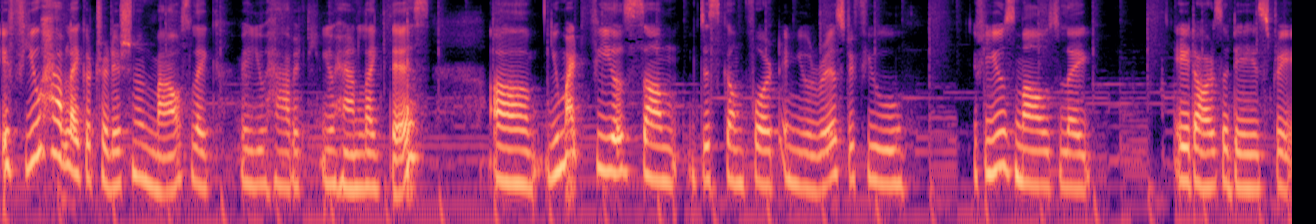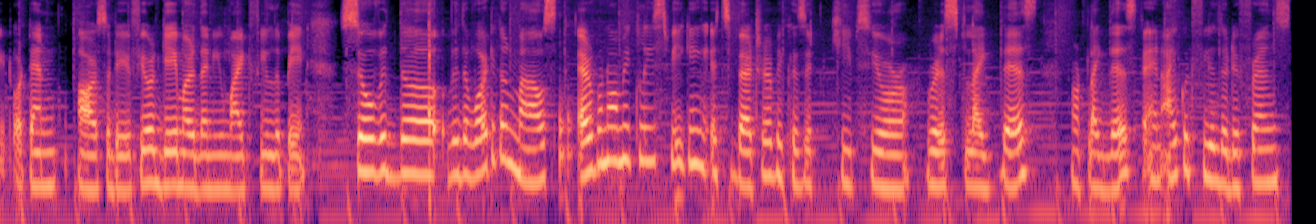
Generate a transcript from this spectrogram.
if you have like a traditional mouse, like where you have it, your hand like this, um, you might feel some discomfort in your wrist if you if you use mouse like 8 hours a day straight or 10 hours a day. If you're a gamer then you might feel the pain. So with the with the vertical mouse ergonomically speaking it's better because it keeps your wrist like this not like this. And i could feel the difference.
